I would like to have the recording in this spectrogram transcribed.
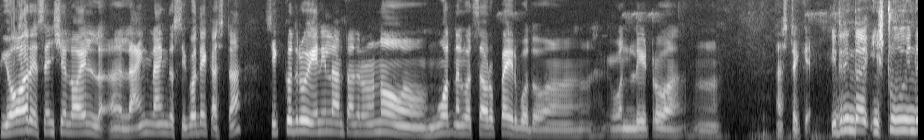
ಪ್ಯೂರ್ ಎಸೆನ್ಷಿಯಲ್ ಆಯಿಲ್ ಲ್ಯಾಂಗ್ ಲ್ಯಾಂಗ್ದು ಸಿಗೋದೇ ಕಷ್ಟ. ಸಿಕ್ಕಿದ್ರು ಏನಿಲ್ಲ ಅಂತಂದ್ರೂ ಮೂವತ್ತು ನಲ್ವತ್ತು ಸಾವಿರ ರೂಪಾಯಿ ಇರ್ಬೋದು ಒಂದು ಲೀಟ್ರು ಅಷ್ಟಕ್ಕೆ. ಇದರಿಂದ ಇಷ್ಟು ಹೂವಿಂದ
